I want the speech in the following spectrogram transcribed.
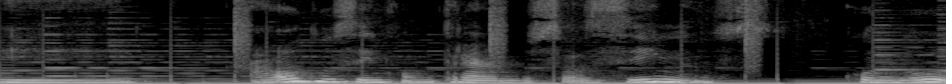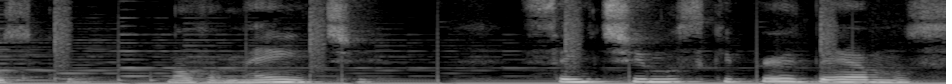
E ao nos encontrarmos sozinhos conosco, novamente, sentimos que perdemos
